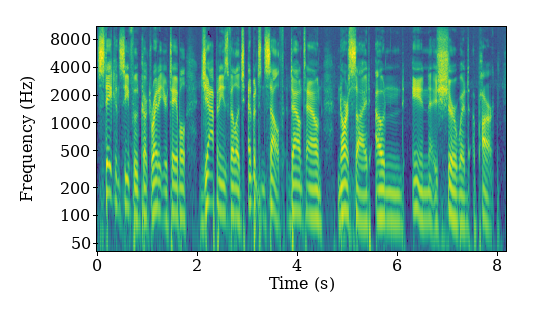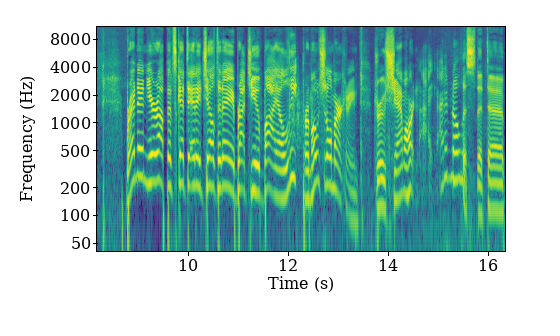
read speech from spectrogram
Steak and seafood cooked right at your table. Japanese Village, Edmonton South, downtown, North Side, out in Sherwood Park. Brendan, you're up. Let's get to NHL today. Brought to you by Elite Promotional Marketing. Drew Shamahorn. I, I didn't know this that uh,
